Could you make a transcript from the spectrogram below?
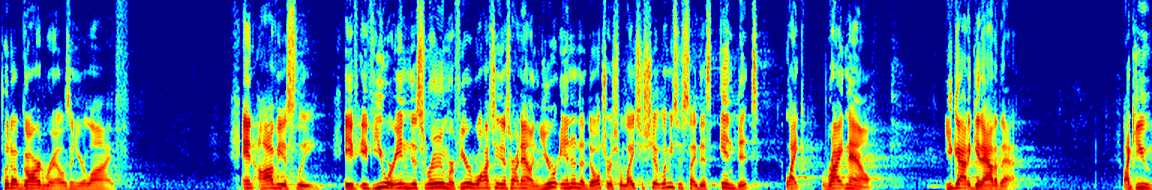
put up guardrails in your life. And obviously, if, if you are in this room or if you're watching this right now and you're in an adulterous relationship, let me just say this end it like right now. You got to get out of that. Like you,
